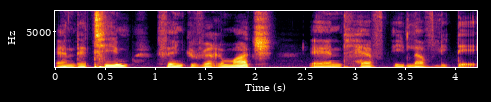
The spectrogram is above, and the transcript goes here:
and the team. Thank you very much and have a lovely day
